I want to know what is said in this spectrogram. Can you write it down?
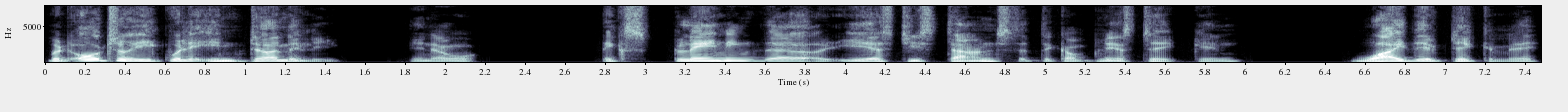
but also equally internally you know, explaining the ESG stance that the company has taken, why they've taken it,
